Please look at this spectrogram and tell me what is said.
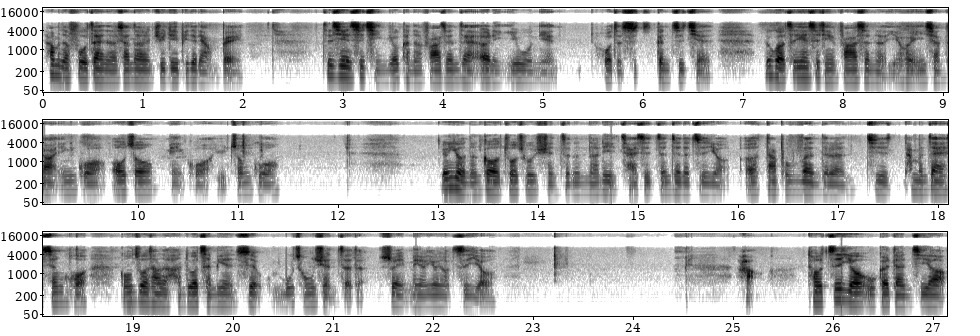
他们的负债呢相当于 GDP 的两倍。这件事情有可能发生在二零一五年，或者是更之前。如果这件事情发生了，也会影响到英国、欧洲、美国与中国。拥有能够做出选择的能力，才是真正的自由。而大部分的人，其实他们在生活、工作上的很多层面是无从选择的，所以没有拥有自由。好投资有五个等级哦。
